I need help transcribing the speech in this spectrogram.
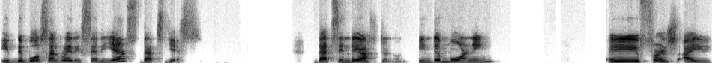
If the boss already said yes, that's yes. That's in the afternoon. In the morning, uh, first I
